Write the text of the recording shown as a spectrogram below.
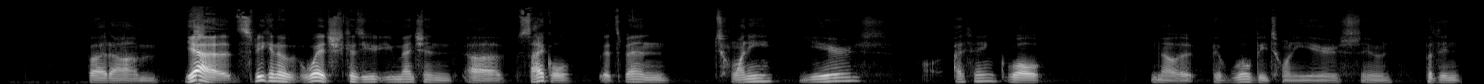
but um yeah, speaking of which, because you, you mentioned uh Cycle, it's been twenty years, I think. Well no, it, it will be twenty years soon. But then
